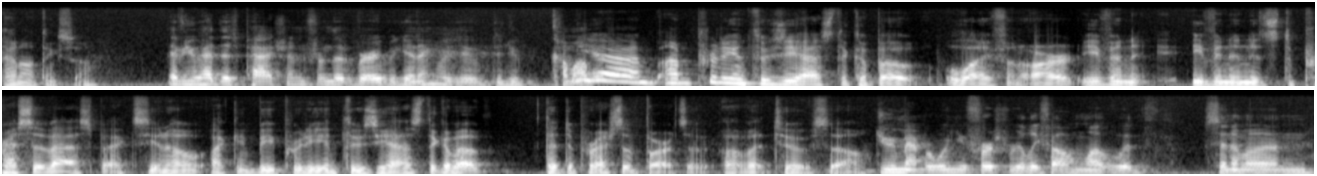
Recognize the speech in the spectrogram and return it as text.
I don't think so. Have you had this passion from the very beginning? Did you did you come up? Yeah, I'm, I'm pretty enthusiastic about life and art, even even in its depressive aspects. You know, I can be pretty enthusiastic about the depressive parts of, of it too. So Do you remember when you first really fell in love with cinema and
